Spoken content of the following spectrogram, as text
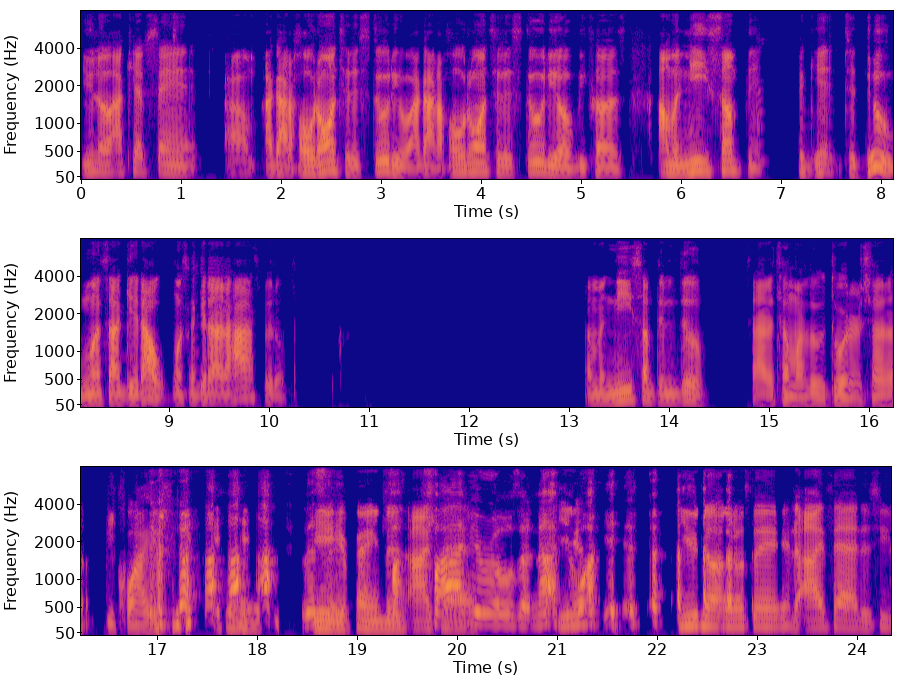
you know, I kept saying, um, I gotta hold on to this studio. I gotta hold on to this studio because I'm gonna need something to get to do once I get out, once I get out of the hospital. I'm gonna need something to do. So I had to tell my little daughter to shut up, be quiet. Yeah, Listen, you're playing this iPad. five-year-olds are not Yeah. quiet. You know what I'm saying? The iPad is she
